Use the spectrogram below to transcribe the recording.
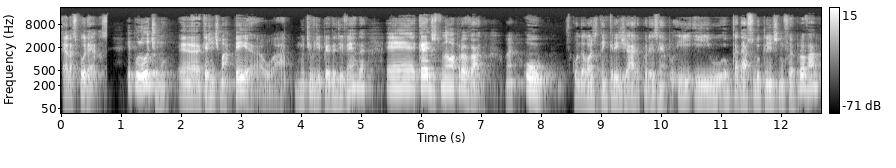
elas por elas. E por último, é, que a gente mapeia o motivo de perda de venda, é crédito não aprovado. Né? Ou quando a loja tem crediário, por exemplo, e, e o, o, cadastro do cliente não foi aprovado,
